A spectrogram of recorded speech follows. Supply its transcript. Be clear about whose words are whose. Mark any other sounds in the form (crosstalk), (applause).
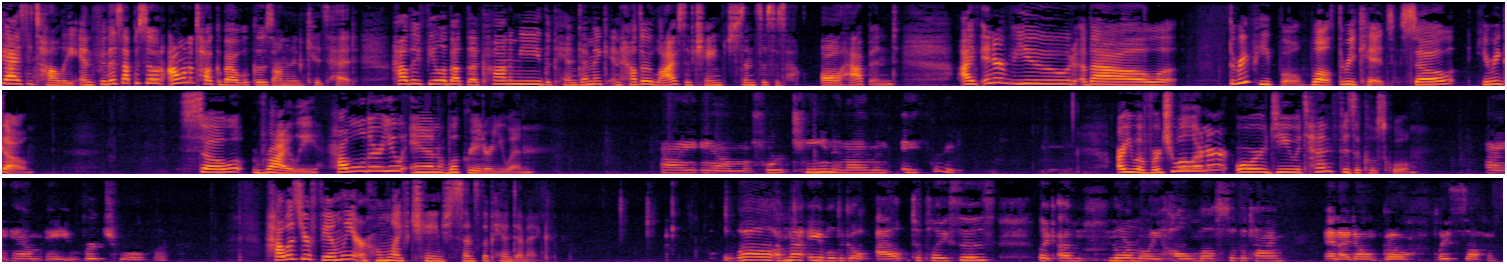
Speaker 1: guys, it's Holly, and for this episode, I want to talk about what goes on in a kid's head, how they feel about the economy, the pandemic, and how their lives have changed since this has all happened. I've interviewed about three people, well, three kids, so here we go. So, Riley, how old are you and what grade are you in?
Speaker 2: I am 14 and I am in 8th grade.
Speaker 1: Are you a virtual learner or do you attend physical school?
Speaker 2: I am a virtual learner.
Speaker 1: How has your family or home life changed since the pandemic?
Speaker 2: Well, I'm not able to go out to places. Like, I'm normally home most of the time, and I don't go places often.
